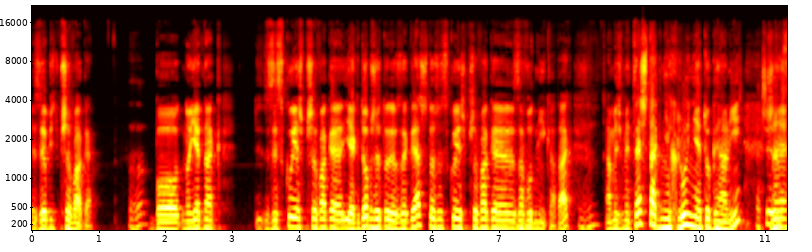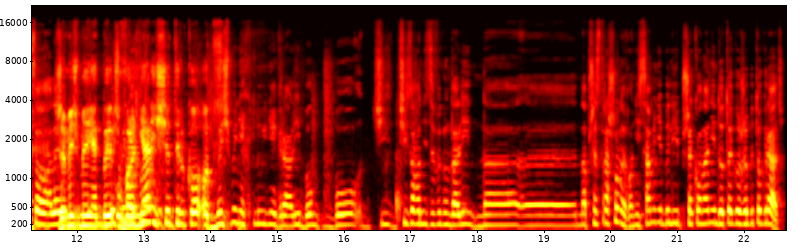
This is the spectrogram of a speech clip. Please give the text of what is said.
zrobić przewagę. Aha. Bo no jednak zyskujesz przewagę, jak dobrze to rozegrasz, to zyskujesz przewagę zawodnika, tak? A myśmy też tak niechlujnie to grali, Znaczy, że, co, że myśmy jakby myśmy uwalniali się tylko od... Myśmy niechlujnie grali, bo, bo ci, ci zawodnicy wyglądali na, e, na przestraszonych. Oni sami nie byli przekonani do tego, żeby to grać.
